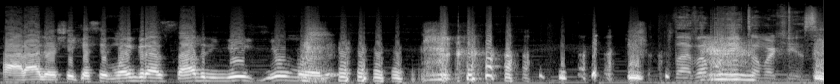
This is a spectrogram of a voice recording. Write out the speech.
Caralho, achei que ia ser mó engraçado, ninguém viu, mano. Vai, vai morrer então, Marquinhos.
